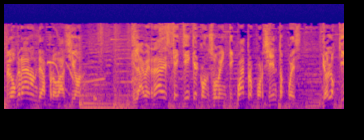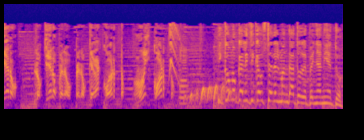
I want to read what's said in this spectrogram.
lograron de aprobación. Y la verdad es que Quique con su 24%, pues yo lo quiero, lo quiero, pero, pero queda corto, muy corto. ¿Y cómo califica usted el mandato de Peña Nieto?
